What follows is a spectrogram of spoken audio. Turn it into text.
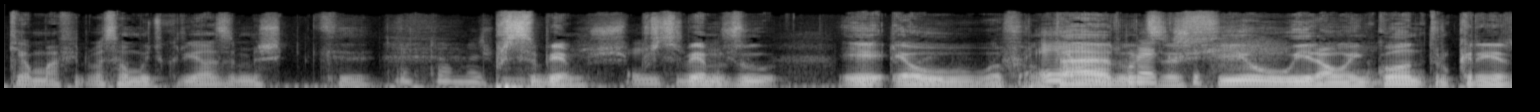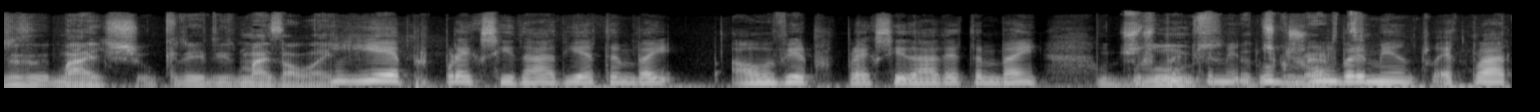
Que é uma afirmação muito curiosa, mas que Então, mas, percebemos. é percebemos mesmo. o, é, é o É afrontar, a o desafio, o ir ao encontro, o querer mais, o querer ir mais além. E é a perplexidade e é também, ao haver perplexidade, é também O deslumbre, o deslumbramento, é claro.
